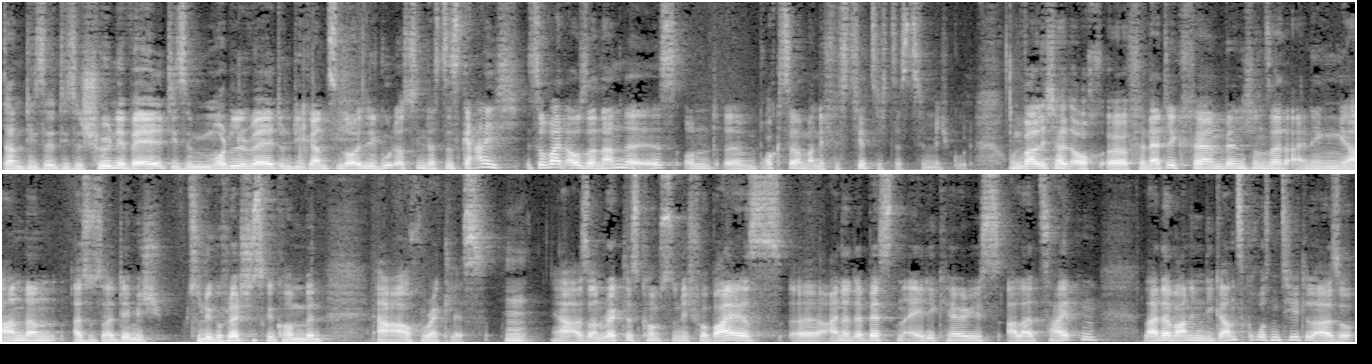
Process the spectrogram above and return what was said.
dann diese, diese schöne Welt, diese Modelwelt und die ganzen Leute, die gut aussehen, dass das gar nicht so weit auseinander ist und ähm, Broxer manifestiert sich das ziemlich gut. Und weil ich halt auch äh, Fnatic-Fan bin, schon seit einigen Jahren dann, also seitdem ich zu League of Legends gekommen bin, ja, auch Reckless. Ja, also an Reckless kommst du nicht vorbei, ist äh, einer der besten AD Carries aller Zeiten. Leider waren ihm die ganz großen Titel, also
